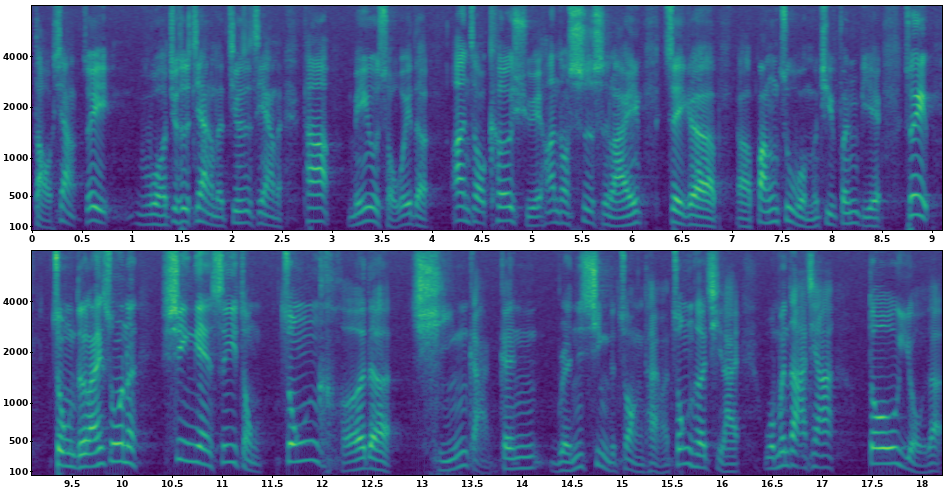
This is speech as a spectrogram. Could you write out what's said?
导向。所以我就是这样的，就是这样的。它没有所谓的按照科学、按照事实来这个呃帮助我们去分别。所以总的来说呢，信念是一种综合的。情感跟人性的状态嘛，综合起来，我们大家都有的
